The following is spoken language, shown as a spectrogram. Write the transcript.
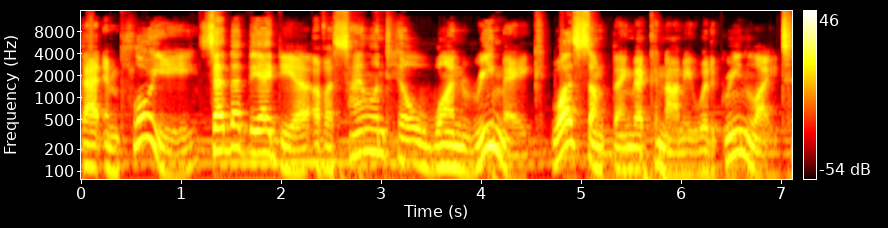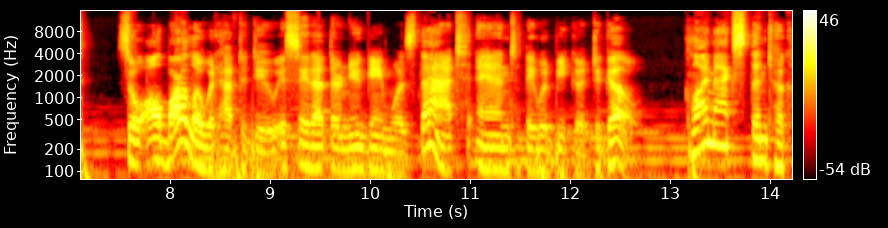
That employee said that the idea of a Silent Hill 1 remake was something that Konami would greenlight. So all Barlow would have to do is say that their new game was that, and they would be good to go. Climax then took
